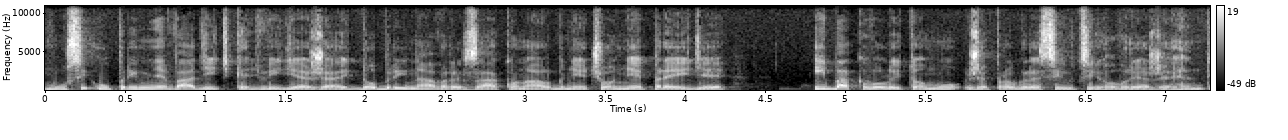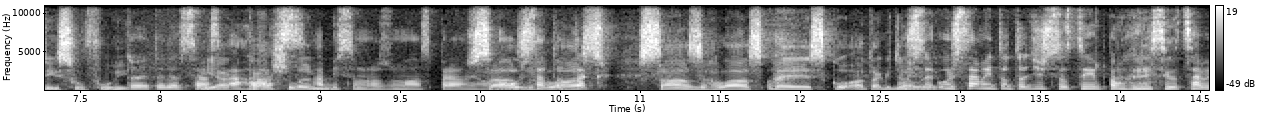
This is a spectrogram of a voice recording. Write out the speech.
musí úprimne vadiť, keď vidia, že aj dobrý návrh zákona alebo niečo neprejde, iba kvôli tomu, že progresívci hovoria, že henty sú fuj. To je teda SAS ja a hlas, kašlem, aby som rozumela správne. SAS, sa hlas, to tak... SAS, hlas, PSK a tak ďalej. Už, už sa mi to totiž s tými progresívcami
